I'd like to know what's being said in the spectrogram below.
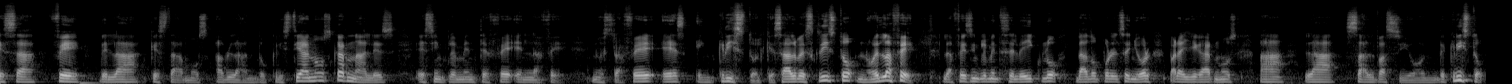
esa fe de la que estamos hablando. Cristianos carnales es simplemente fe en la fe. Nuestra fe es en Cristo. El que salva es Cristo, no es la fe. La fe simplemente es el vehículo dado por el Señor para llegarnos a la salvación de Cristo.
